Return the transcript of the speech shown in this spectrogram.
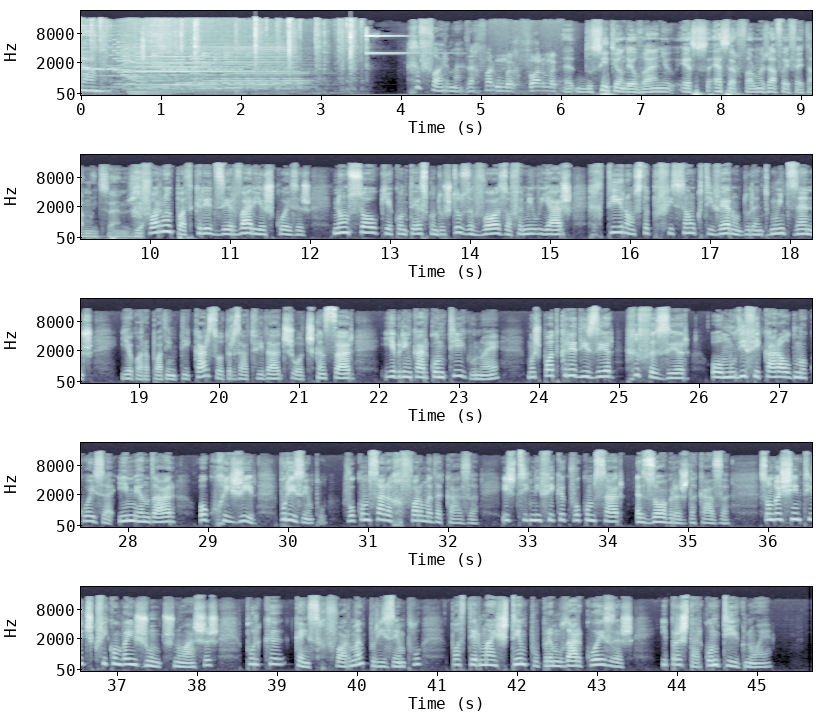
cama. Reforma. A reforma. Uma reforma. Eh, Do sítio onde eu venho, esse- essa reforma já foi feita há muitos anos. Reforma pode querer dizer várias coisas, não só o que acontece quando os teus avós ou familiares retiram-se da profissão que tiveram durante muitos anos e agora podem dedicar-se a outras atividades ou a descansar e a brincar contigo, não é? Mas pode querer dizer refazer ou modificar alguma coisa, emendar ou corrigir. Por exemplo, vou começar a reforma da casa. Isto significa que vou começar as obras da casa. São dois sentidos que ficam bem juntos, não achas? Porque quem se reforma, por exemplo, pode ter mais tempo para mudar coisas e para estar contigo, não é?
